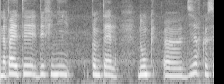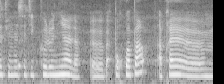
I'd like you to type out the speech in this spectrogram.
n'a pas été définie comme telle. Donc dire que c'est une esthétique coloniale, bah, pourquoi pas? Après, euh,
